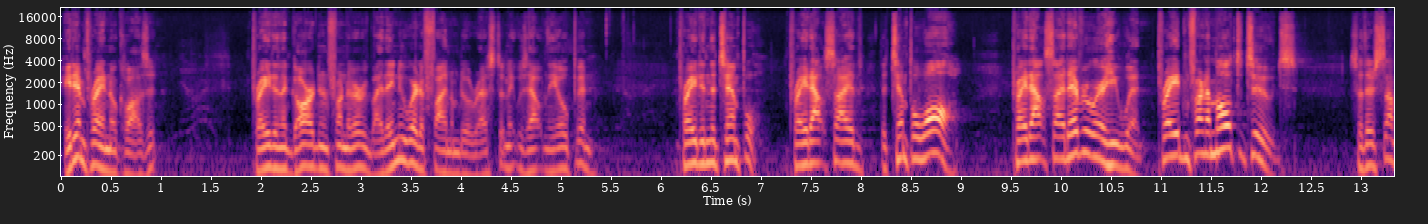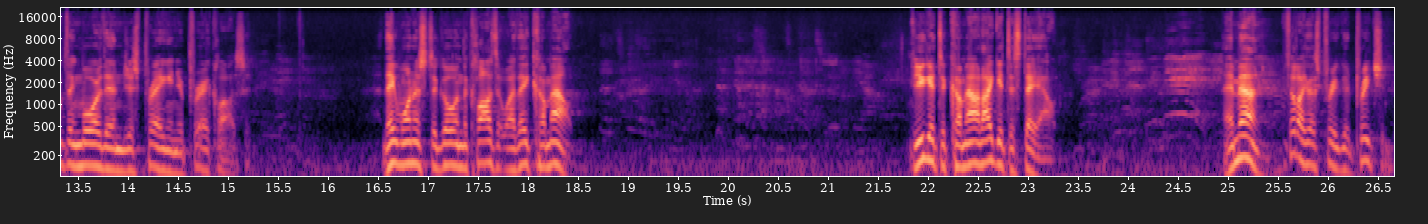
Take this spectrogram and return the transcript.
He didn't pray in no closet. Prayed in the garden in front of everybody. They knew where to find him to arrest him. It was out in the open. Prayed in the temple. Prayed outside the temple wall prayed outside everywhere he went, prayed in front of multitudes. So there's something more than just praying in your prayer closet. They want us to go in the closet while they come out. If you get to come out, I get to stay out. Amen. I feel like that's pretty good preaching.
